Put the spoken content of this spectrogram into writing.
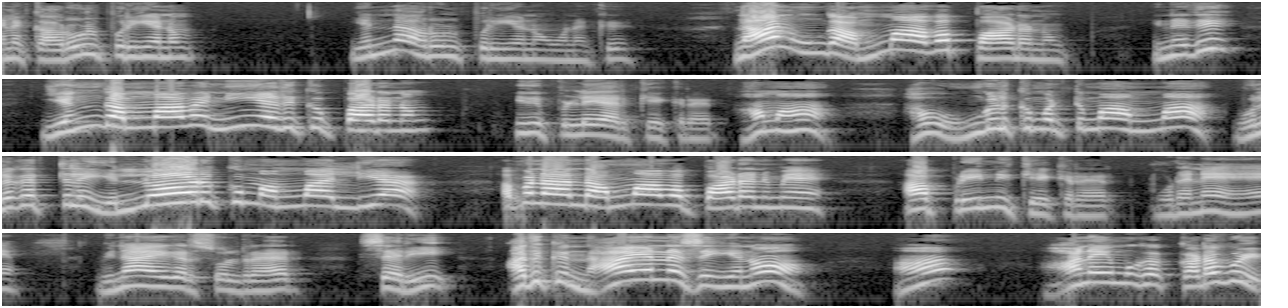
எனக்கு அருள் புரியணும். என்ன அருள் புரியணும் உனக்கு? நான் உங்கள் அம்மாவை பாடணும். என்னது? எங்கள் அம்மாவை நீ எதுக்கு பாடணும்? இது பிள்ளையார் கேட்குறார் ஆமாம் அவ உங்களுக்கு மட்டுமா அம்மா? உலகத்தில் எல்லாருக்கும் அம்மா இல்லையா? அப்போ நான் அந்த அம்மாவை பாடணுமே அப்படின்னு கேட்குறார் உடனே விநாயகர் சொல்கிறார் சரி அதுக்கு நான் என்ன செய்யணும்? ஆ? ஆனைமுக கடவுள்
